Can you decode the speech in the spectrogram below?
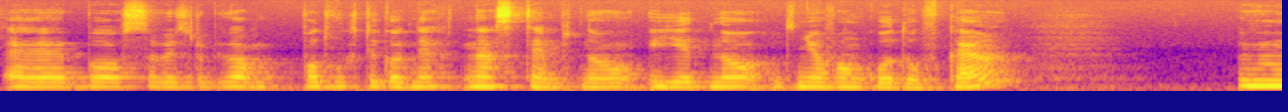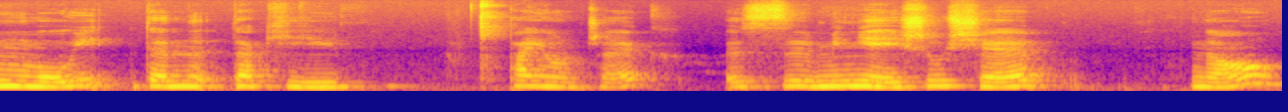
e, bo sobie zrobiłam po dwóch tygodniach następną jednodniową głodówkę, mój ten taki pajączek zmniejszył się, no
